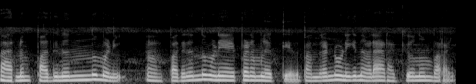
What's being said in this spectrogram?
കാരണം പതിനൊന്ന് മണി. ആ പതിനൊന്ന് മണിയായപ്പോൾ നമ്മൾ എത്തിയത്. പന്ത്രണ്ട് മണിക്ക് നട അടയ്ക്കുമെന്നും പറയും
